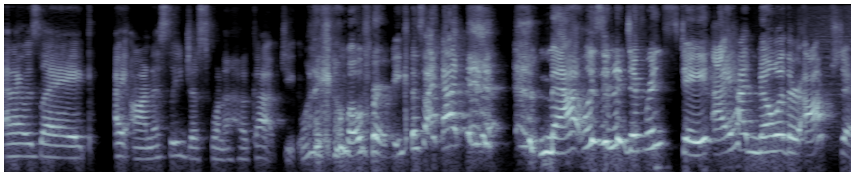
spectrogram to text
and I was like, I honestly just want to hook up. Do you want to come over? Because I had Matt was in a different state. I had no other option.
